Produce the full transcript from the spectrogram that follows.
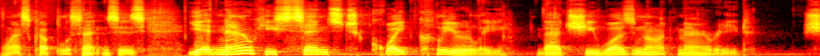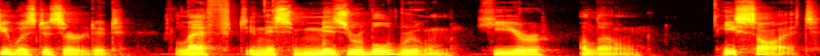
last couple of sentences. Yet now he sensed quite clearly that she was not married. She was deserted, left in this miserable room, here alone. He saw it,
